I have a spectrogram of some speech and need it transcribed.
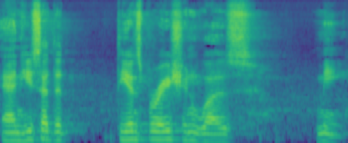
And he said that the inspiration was me,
